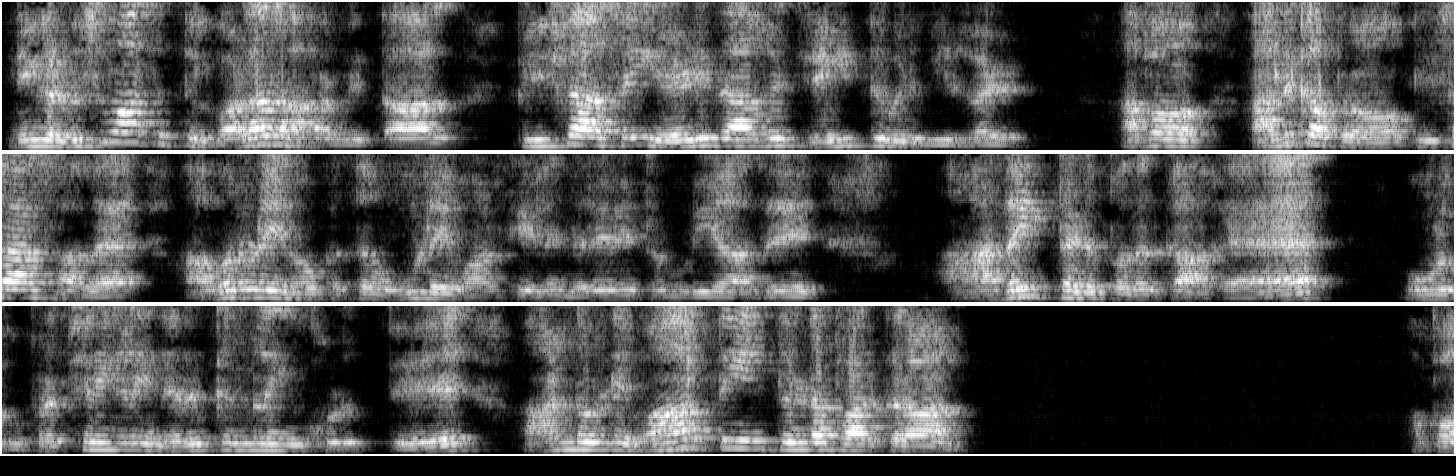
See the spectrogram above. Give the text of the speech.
நீங்கள் விசுவாசத்தில் வளர ஆரம்பித்தால் பிசாசை எளிதாக ஜெயித்து விடுவீர்கள். அப்போ அதுக்கப்புறம் பிசாசால அவனுடைய நோக்கத்தை உங்களுடைய வாழ்க்கையில நிறைவேற்ற முடியாது. அதை தடுப்பதற்காக உங்களுக்கு பிரச்சனைகளை நெருக்கங்களையும் கொடுத்து ஆண்டவருடைய வார்த்தையை திருட பார்க்கிறான். அப்போ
